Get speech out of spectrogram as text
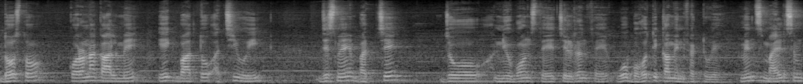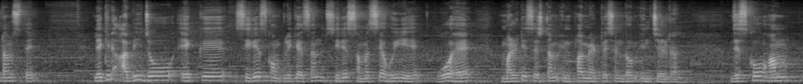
दोस्तों, कोरोना काल में एक बात तो अच्छी हुई, जिसमें बच्चे जो न्यूबॉर्न्स थे चिल्ड्रन थे, वो बहुत ही कम इन्फेक्ट हुए मीन्स माइल्ड सिम्टम्स थे। लेकिन अभी जो एक सीरियस कॉम्प्लिकेशन सीरियस समस्या हुई है, वो है multi system inflammatory syndrome in children जिसको हम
